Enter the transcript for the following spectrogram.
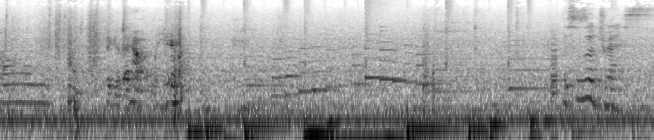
um, figure that out later. This is a dress.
